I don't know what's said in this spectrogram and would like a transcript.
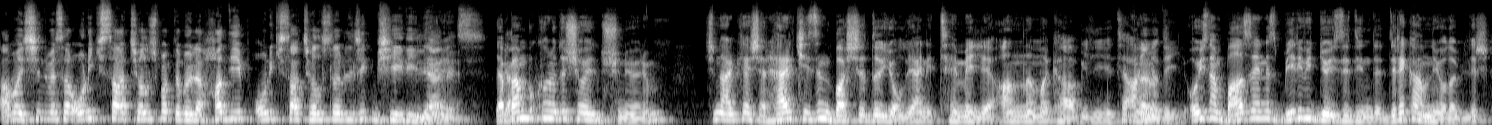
ama şimdi mesela 12 saat çalışmak da böyle ha deyip 12 saat çalışılabilecek bir şey değil yani. Evet. Ya, Ya- ben bu konuda şöyle düşünüyorum. Şimdi arkadaşlar herkesin başladığı yol yani temeli, anlama kabiliyeti aynı Evet. değil. O yüzden bazılarınız bir video izlediğinde direkt anlıyor olabilir.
